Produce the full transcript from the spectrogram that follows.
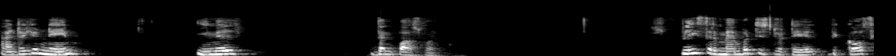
Enter your name, email, then password. Please remember this detail because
